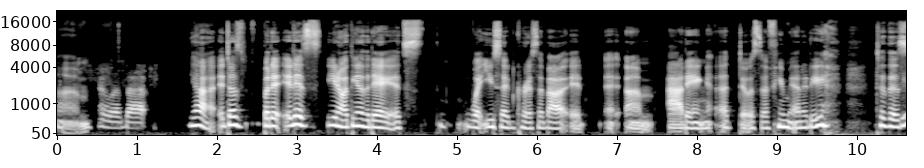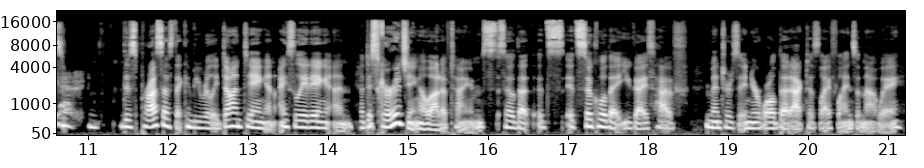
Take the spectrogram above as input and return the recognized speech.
Um, I love that. Yeah, it does. But it, it is, you know, at the end of the day, it's what you said, Chris, about it um, adding a dose of humanity to this yes. this process that can be really daunting and isolating and discouraging a lot of times. So that it's it's so cool that you guys have mentors in your world that act as lifelines in that way.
